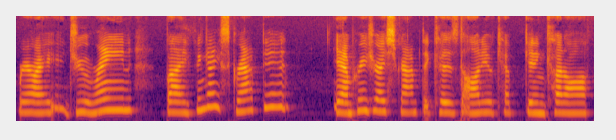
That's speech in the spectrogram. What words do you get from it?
where I drew rain, but I think I scrapped it. Yeah, I'm pretty sure I scrapped it because the audio kept getting cut off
